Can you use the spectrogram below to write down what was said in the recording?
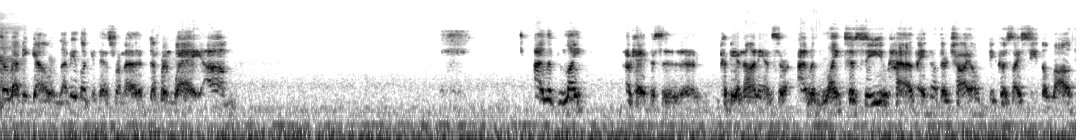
So let me go. Let me look at this from a different way. Um, I would like, okay, this is, uh, could be a non answer. I would like to see you have another child because I see the love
